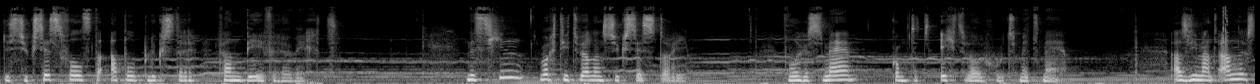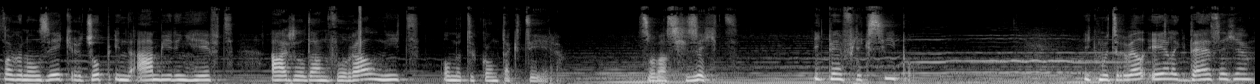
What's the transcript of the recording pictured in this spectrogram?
de succesvolste appelplukster van Beveren werd. Misschien wordt dit wel een successtory. Volgens mij komt het echt wel goed met mij. Als iemand anders nog een onzekere job in de aanbieding heeft, aarzel dan vooral niet om me te contacteren. Zoals gezegd, ik ben flexibel. Ik moet er wel eerlijk bij zeggen,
